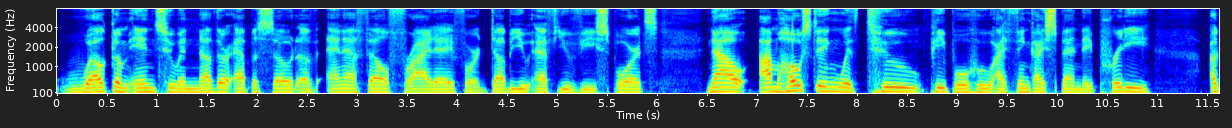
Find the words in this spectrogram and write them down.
Welcome into another episode of NFL Friday for WFUV Sports. Now, I'm hosting with two people who I think I spend a pretty a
